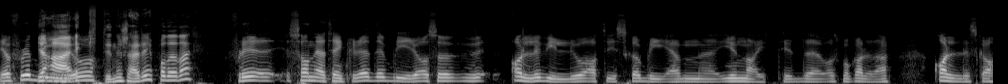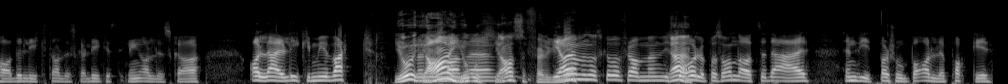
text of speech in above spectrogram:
ja, Jeg er jo ekte nysgjerrig på det der. Fordi sånn jeg tenker det, det blir jo altså Alle vil jo at vi skal bli en eh, united eh, Hva skal man kalle det? Alle skal ha det likt, alle skal ha likestilling, alle skal Alle er jo like mye verdt. Jo, Men ja, man, jo, eh, ja, selvfølgelig. Ja, ja, men nå skal vi fram, men hvis Ja, ja. du holder på sånn, da, at det er en hvit person på alle pakker,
